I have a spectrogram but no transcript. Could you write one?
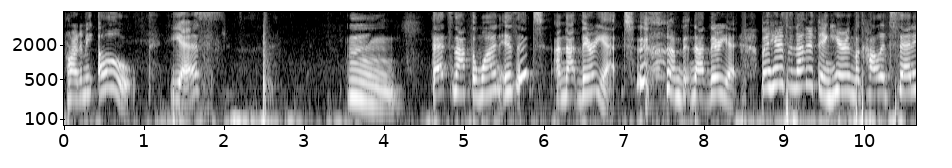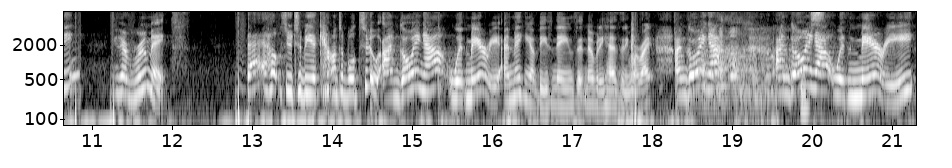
Pardon me? Oh, yes. Hmm. That's not the one, is it? I'm not there yet. I'm not there yet. But here's another thing here in the college setting, you have roommates. That helps you to be accountable too. I'm going out with Mary. I'm making up these names that nobody has anymore, right? I'm going out. I'm going out with Mary,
